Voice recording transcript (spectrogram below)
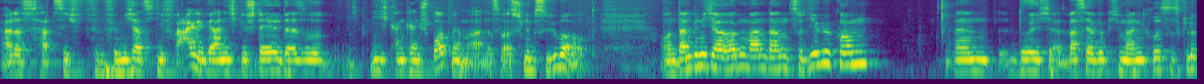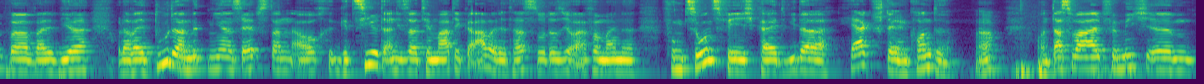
Ja, das hat sich, für, für mich hat sich die Frage gar nicht gestellt, also ich, ich kann keinen Sport mehr machen, das war das Schlimmste überhaupt. Und dann bin ich ja irgendwann dann zu dir gekommen, ähm, durch, was ja wirklich mein größtes Glück war, weil wir oder weil du dann mit mir selbst dann auch gezielt an dieser Thematik gearbeitet hast, so dass ich auch einfach meine Funktionsfähigkeit wieder herstellen konnte. Ja? Und das war halt für mich, ähm,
